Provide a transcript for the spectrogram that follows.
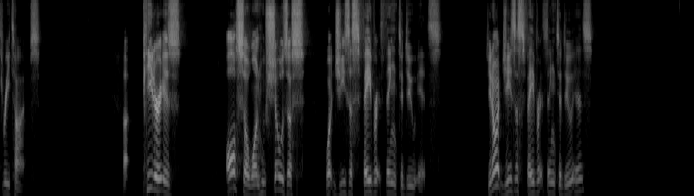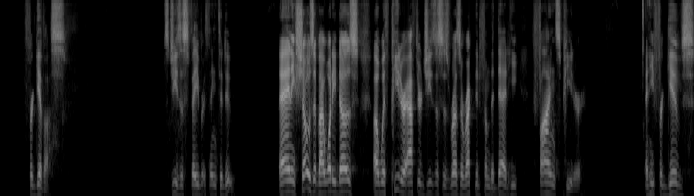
three times. Uh, Peter is also one who shows us what Jesus' favorite thing to do is. Do you know what Jesus' favorite thing to do is? forgive us. It's Jesus' favorite thing to do. And he shows it by what he does uh, with Peter after Jesus is resurrected from the dead. He finds Peter and he forgives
